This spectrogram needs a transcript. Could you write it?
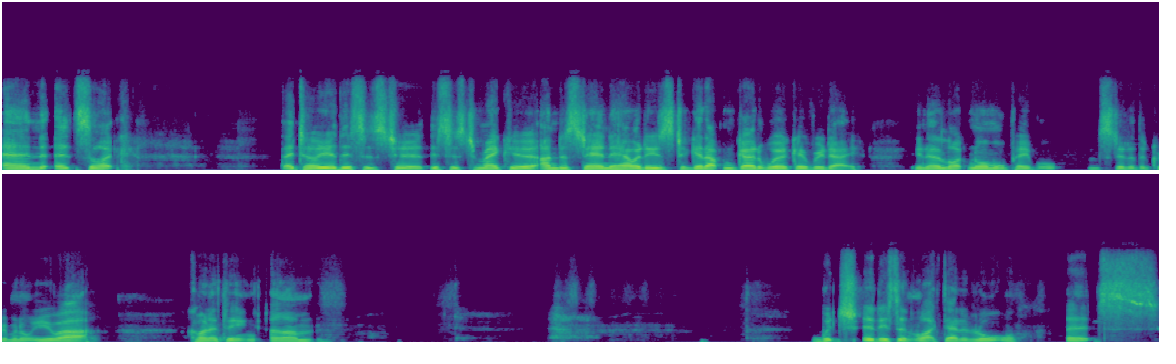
and it's like they tell you this is to this is to make you understand how it is to get up and go to work every day, you know, like normal people instead of the criminal you are, kind of thing. Um, which it isn't like that at all. It's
